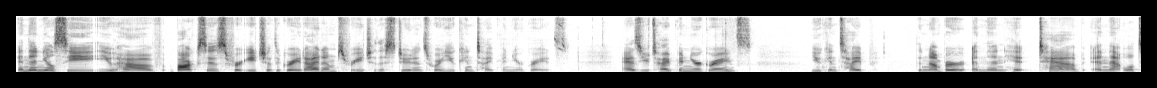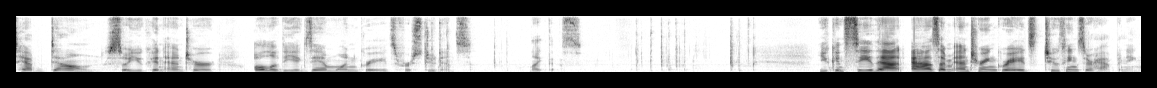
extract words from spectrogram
And then you'll see you have boxes for each of the grade items for each of the students where you can type in your grades. As you type in your grades, you can type the number and then hit tab and that will tab down so you can enter all of the exam 1 grades for students like this. You can see that as I'm entering grades, two things are happening.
